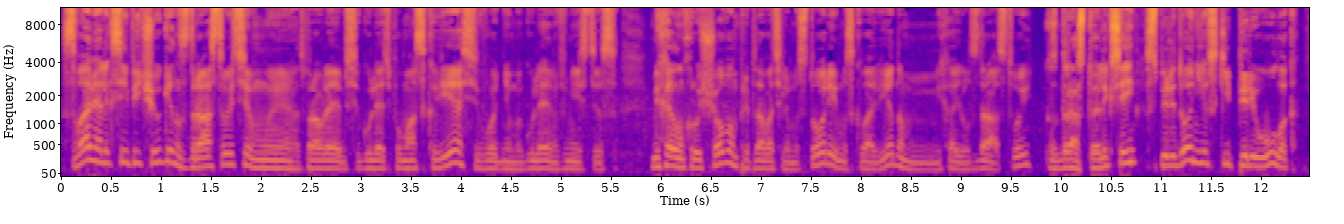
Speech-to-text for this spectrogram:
С вами Алексей Пичугин. Здравствуйте. Мы отправляемся гулять по Москве. Сегодня мы гуляем вместе с Михаилом Хрущевым, преподавателем истории, москвоведом. Михаил, здравствуй. Здравствуй, Алексей. Спиридоньевский переулок –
